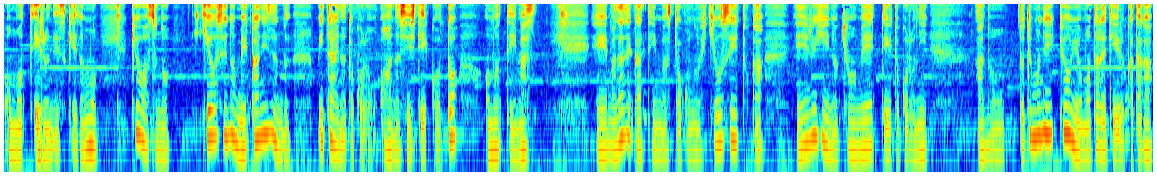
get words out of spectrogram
思っているんですけれども今日はその引き寄せのメカニズムみたいなところをお話ししていこうと思っています。えー、まあ、なぜかって言いますとこの引き寄せとかエネルギーの共鳴っていうところにあのとてもね興味を持たれている方が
